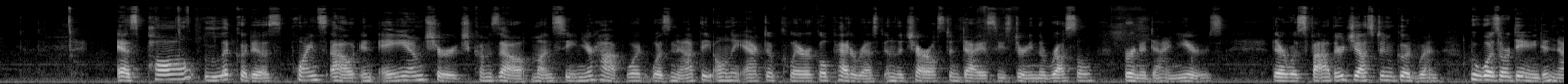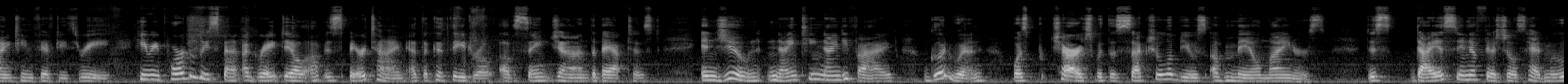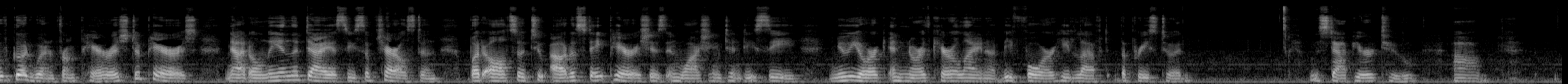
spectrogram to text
As Paul Likoudis points out in AmChurch comes out, Monsignor Hopwood was not the only active clerical pederast in the Charleston Diocese during the Russell Bernardin years. There was Father Justin Goodwin, who was ordained in 1953. He reportedly spent a great deal of his spare time at the Cathedral of St. John the Baptist. In June 1995, Goodwin was charged with the sexual abuse of male minors. This diocesan officials had moved Goodwin from parish to parish, not only in the Diocese of Charleston, but also to out of state parishes in Washington, D.C., New York, and North Carolina before he left the priesthood. I'm going to stop here too. Um,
